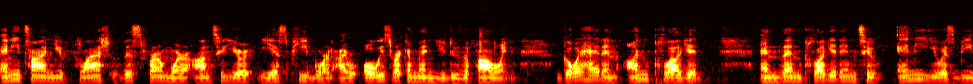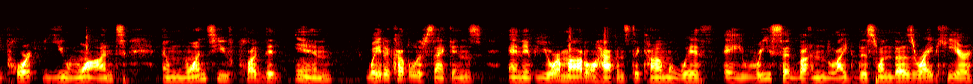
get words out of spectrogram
anytime you flash this firmware onto your ESP board, I always recommend you do the following. Go ahead and unplug it and then plug it into any USB port you want. And once you've plugged it in, wait a couple of seconds. And if your model happens to come with a reset button like this one does right here,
